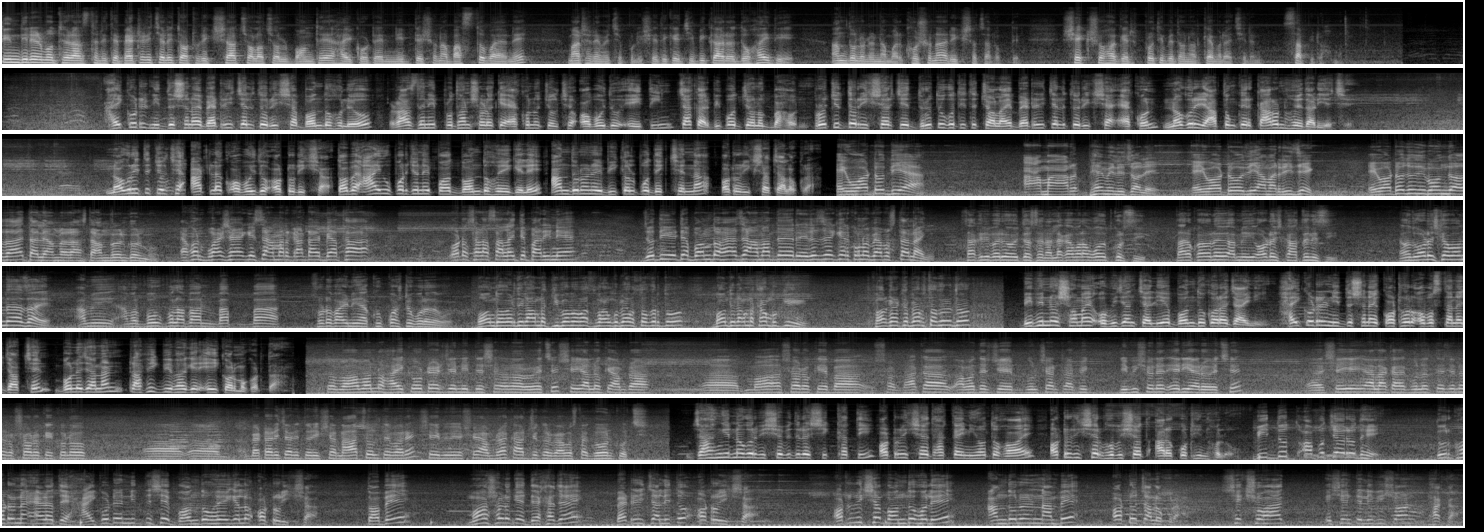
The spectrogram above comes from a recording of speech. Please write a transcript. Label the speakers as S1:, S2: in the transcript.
S1: তিন দিনের মধ্যে রাজধানীতে ব্যাটারি চালিত অটোরিকশা চলাচল বন্ধে হাইকোর্টের নির্দেশনা বাস্তবায়নে মাঠে নেমেছে পুলিশ। এদিকে জীবিকার দোহাই দিয়ে আন্দোলনে নামার ঘোষণা রিকশা চালকদের। শেখ সোহাগের প্রতিবেদন আর ক্যামেরায় ছিলেন সাপির রহমান।
S2: হাইকোর্টের নির্দেশনায় ব্যাটারি চালিত রিক্সা বন্ধ হলেও রাজধানীর প্রধান সড়কে এখনও চলছে অবৈধ এই তিন চাকার বিপজ্জনক বাহন। প্রচিত রিক্সার চেয়ে দ্রুত গতিতে চলায় ব্যাটারি চালিত রিক্সা এখন নগরীর আতঙ্কের কারণ হয়ে দাঁড়িয়েছে। নগরীতে চলছে আট লাখ অবৈধ অটোরিকশা। তবে আয় উপার্জনের পথ বন্ধ হয়ে গেলে আন্দোলনের বিকল্প দেখছেন না অটোরিকশা চালকরা।
S3: এই অটো দিয়া আমার ফ্যামিলি চলে। এই অটো দিয়ে আমার রিজেক্ট এই অটো যদি বন্ধ হয়ে যায় তাহলে আমরা রাস্তা আন্দোলন করব।
S4: এখন বয়স হয়ে গেছে আমার গাঁটায় ব্যথা। অটো ছাড়া চালাইতে পারি না। যদি এটা বন্ধ হয়ে যায় আমাদের রেজেকের কোনো ব্যবস্থা নাই।
S5: চাকরি বাড়ি হইতেছে না লেখাপড়া বহুত করছি। তার কারণে আমি অডিস্কা হাতে নিছি। এখন যদি অডিস্কা বন্ধ হয়ে যায়। আমি আমার বউ পোলাপান বাপ বা ছোটো ভাই নিয়ে খুব কষ্ট করে দেবো
S6: বন্ধ করে দিলে আমরা কীভাবে বাঁচবো? আমাকে ব্যবস্থা করতো বন্ধ হলে আমরা খাব কি? সরকার একটা ব্যবস্থা করে দেখ
S2: বিভিন্ন সময় অভিযান চালিয়ে বন্ধ করা যায়নি। হাইকোর্টের নির্দেশনায় কঠোর অবস্থানে যাচ্ছেন বলে জানান ট্রাফিক বিভাগের এই কর্মকর্তা।
S7: তো মহামান্য হাইকোর্টের যে নির্দেশনা রয়েছে সেই আলোকে আমরা মহাসড়কে বা ঢাকা আমাদের যে গুলশান ট্রাফিক ডিভিশনের এরিয়া রয়েছে সেই এলাকাগুলোতে যেন সড়কে কোনো ব্যাটারি চালিত রিক্সা না চলতে পারে সেই বিষয়ে আমরা কার্যকর ব্যবস্থা গ্রহণ করছি।
S2: জাহাঙ্গীরনগর বিশ্ববিদ্যালয়ের শিক্ষার্থী অটোরিকশায় ধাক্কায় নিহত হয়। অটোরিকশার ভবিষ্যৎ আরও কঠিন হলো। বিদ্যুৎ অপচয় রোধে দুর্ঘটনা এড়াতে হাইকোর্টের নির্দেশে বন্ধ হয়ে গেল অটোরিকশা। তবে মহাসড়কে দেখা যায় ব্যাটারি চালিত অটোরিকশা। অটোরিকশা বন্ধ হলে আন্দোলনের নামবে অটো চালকরা। Sheikh Sohag Asian television Dhaka.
